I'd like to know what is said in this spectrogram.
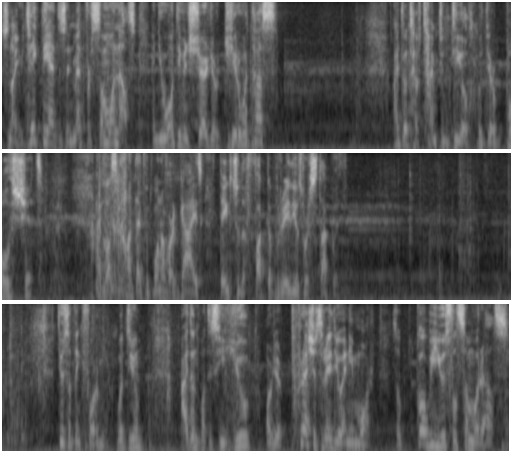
So now you take the antizin meant for someone else, and you won't even share your gear with us? I don't have time to deal with your bullshit. I've lost contact with one of our guys thanks to the fucked up radios we're stuck with. Do something for me, would you? I don't want to see you or your precious radio anymore, so go be useful somewhere else.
